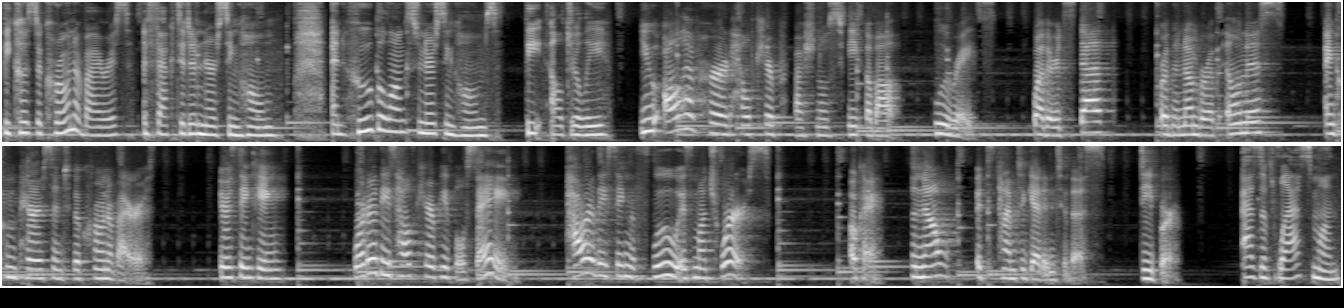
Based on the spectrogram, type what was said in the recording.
because the coronavirus affected a nursing home. And who belongs to nursing homes? The elderly, you all have heard healthcare professionals speak about flu rates, whether it's death or the number of illness in comparison to the coronavirus. You're thinking, what are these healthcare people saying? How are they saying the flu is much worse? Okay, so now it's time to get into this deeper. As of last month,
